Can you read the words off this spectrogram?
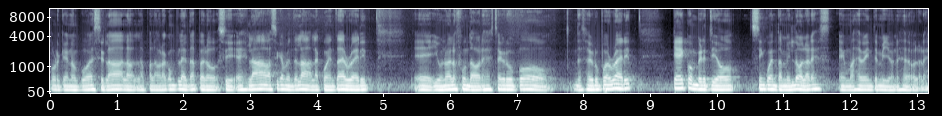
porque no puedo decir la, la, palabra completa, pero sí, es la, básicamente la, la cuenta de Reddit eh, y uno de los fundadores de este grupo, de este grupo de Reddit, que convirtió 50 mil dólares en más de 20 millones de dólares.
